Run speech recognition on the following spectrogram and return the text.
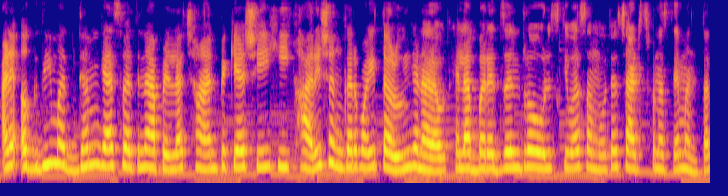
आणि अगदी मध्यम गॅसवरतीने आपल्याला छानपैकी अशी ही खारी शंकरपाळी तळून घेणार आहोत. ह्याला बरेच जण रोल्स किंवा समोरच्या चाट्स पण असे म्हणतात.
